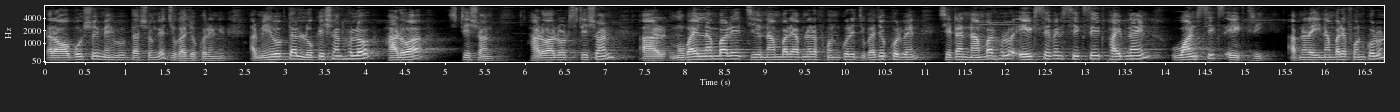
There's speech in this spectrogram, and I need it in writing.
তারা অবশ্যই মেহবুবদার সঙ্গে যোগাযোগ করে নিন। আর মেহবুবদার লোকেশন হলো Haroa station, Haroa road station. আর মোবাইল নাম্বারে, যে নাম্বারে আপনারা ফোন করে যোগাযোগ করবেন, সেটার নাম্বার হলো eight seven six eight five nine one six eight three. আপনারা এই নাম্বারে ফোন করুন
